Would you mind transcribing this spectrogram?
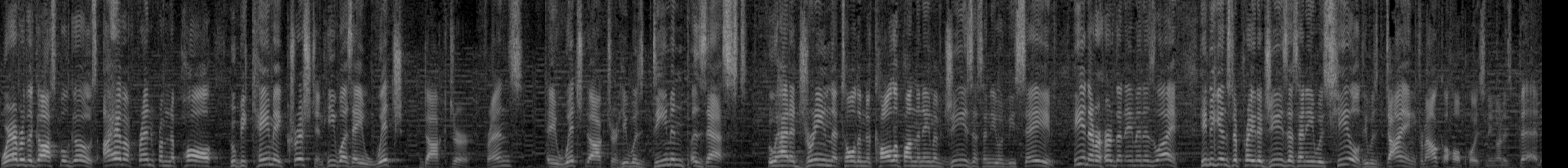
wherever the gospel goes. I have a friend from Nepal who became a Christian. He was a witch doctor, friends. A witch doctor. He was demon possessed, who had a dream that told him to call upon the name of Jesus and he would be saved. He had never heard that name in his life. He begins to pray to Jesus and he was healed. He was dying from alcohol poisoning on his bed.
